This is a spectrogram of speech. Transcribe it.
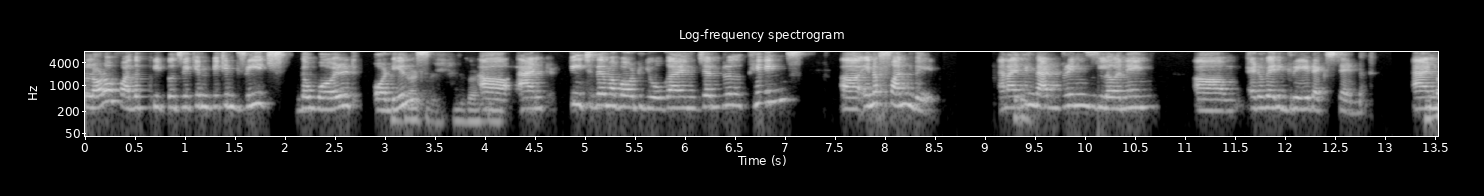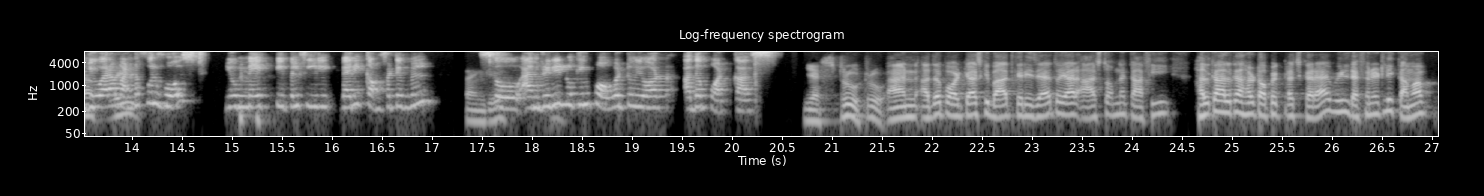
a lot of other peoples we can we can reach the world audience exactly. Exactly. Uh, and teach them about yoga and general things uh, in a fun way and i think that brings learning um, at a very great extent and yeah, you are a wonderful host you make people feel very comfortable Thank you. so i'm really looking forward to your other podcasts yes true true and other podcast की बात करी जाए तो यार आज तो हमने काफ़ी हल्का हल्का हर टॉपिक टच करा है। वील डेफिनेटली कम अप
